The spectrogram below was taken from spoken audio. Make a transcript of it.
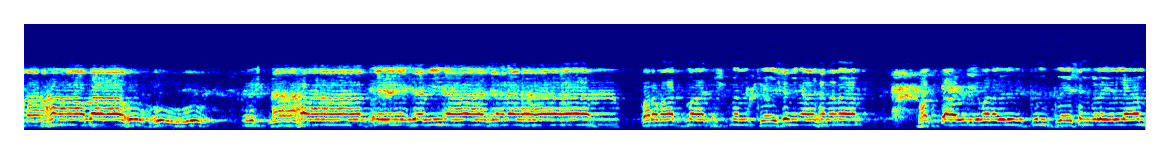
மகாபாஹு கிருஷ்ணாஹ கிளேஷ விநாசன பரமாத்மா கிருஷ்ணன் கிளேஷ விநாசனாம் பக்தாவுடைய மனதில் இருக்கும் கிளேசங்களை எல்லாம்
